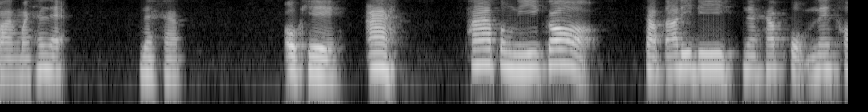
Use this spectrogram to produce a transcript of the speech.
วางมาให้แหละนะครับโอเคอะภาพตรงนี้ก็จับตาดีๆนะครับผมในทอง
